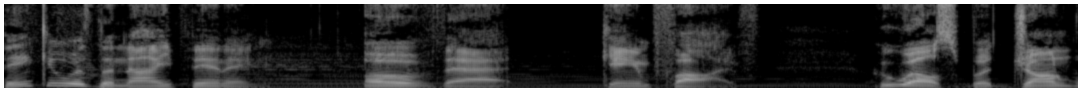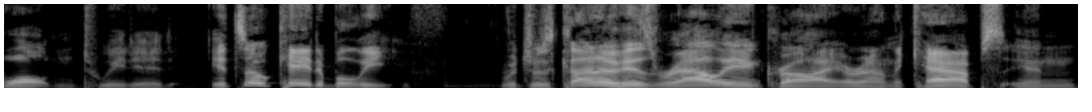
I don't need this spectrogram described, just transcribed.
think it was the ninth inning of that game five. Who else but John Walton tweeted, "It's okay to believe," which was kind of his rallying cry around the Caps in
